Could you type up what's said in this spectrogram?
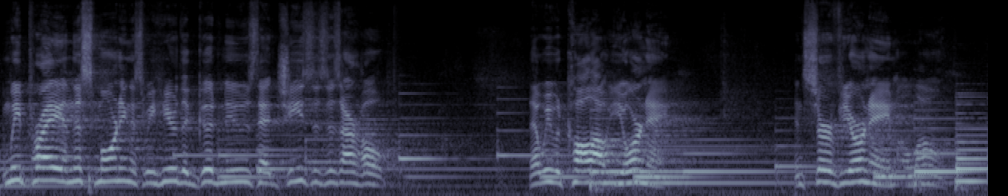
And we pray in this morning as we hear the good news that Jesus is our hope, that we would call out your name and serve your name alone.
